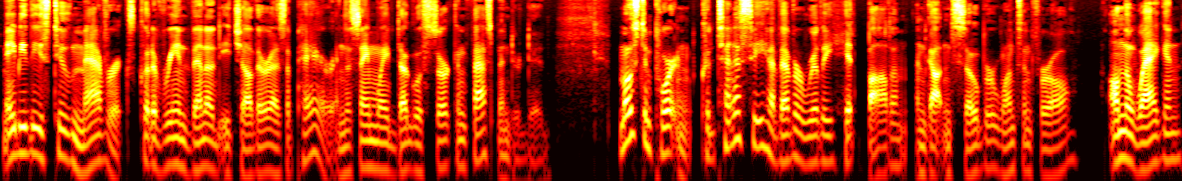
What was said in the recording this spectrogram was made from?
Maybe these two mavericks could have reinvented each other as a pair in the same way Douglas Sirk and Fassbinder did. Most important, could Tennessee have ever really hit bottom and gotten sober once and for all? On the wagon,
